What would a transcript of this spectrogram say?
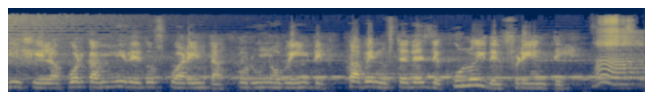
dije, la puerca mide 2.40 por 1.20. Caben ustedes de culo y de frente. Ah,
